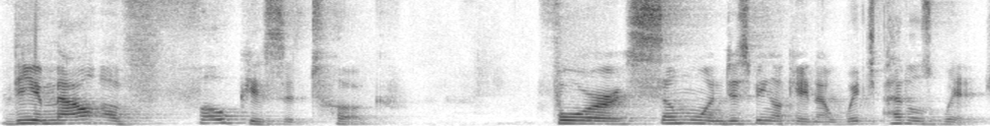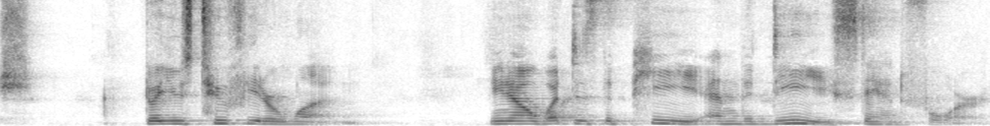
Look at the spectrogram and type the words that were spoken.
the amount of focus it took for someone just being, okay, now which pedal's which? Do I use two feet or one? You know, what does the P and the D stand for?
